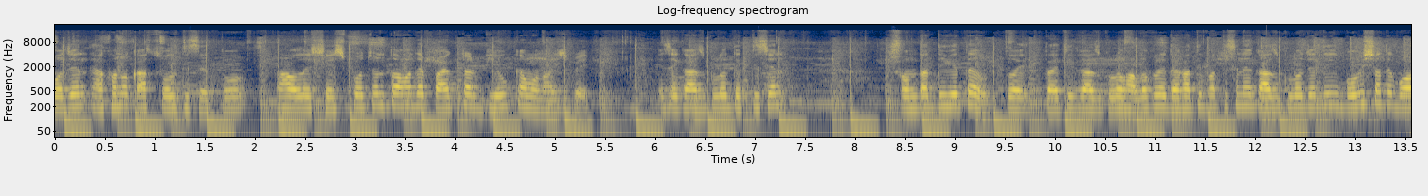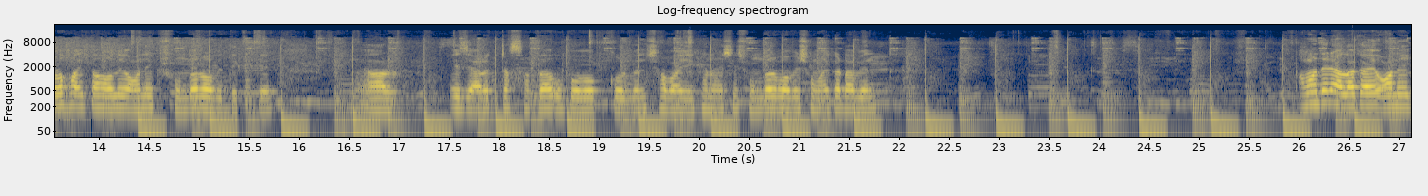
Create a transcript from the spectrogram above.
বোঝেন এখনও কাজ চলতেছে। তো তাহলে শেষ পর্যন্ত আমাদের পার্কটার ভিউ কেমন আসবে? এই যে গাছগুলো দেখতেছেন সন্ধ্যার দিকেতেও তো, তাই কি গাছগুলো ভালো করে দেখাতে পারতেছে না? গাছগুলো যদি ভবিষ্যতে বড় হয় তাহলে অনেক সুন্দর হবে দেখতে। আর এই যে আরেকটা ছাতা উপভোগ করবেন সবাই, এখানে এসে সুন্দরভাবে সময় কাটাবেন। আমাদের এলাকায় অনেক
